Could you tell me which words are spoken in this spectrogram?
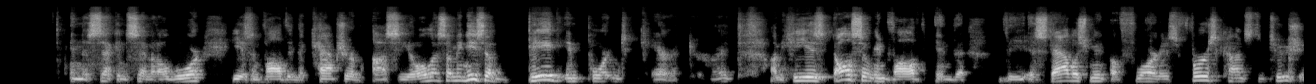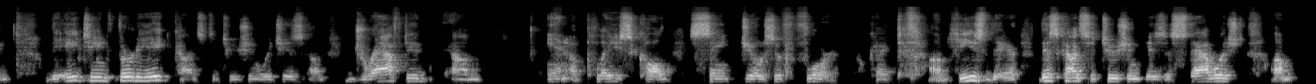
in the Second Seminole War. He is involved in the capture of Osceola. So, I mean, he's a big, important character, right? Um, he is also involved in the, the establishment of Florida's first constitution, the 1838 Constitution, which is um, drafted um, in a place called St. Joseph, Florida. Okay, um, he's there. This constitution is established um,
